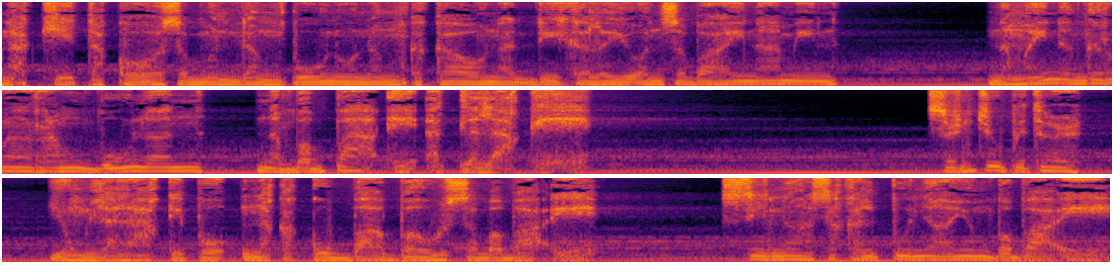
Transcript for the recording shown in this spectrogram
Nakita ko sa mundang puno ng kakao na di kalayuan sa bahay namin na may nagrarambulan na babae at lalaki. Sir Jupiter, yung lalaki po nakakubabaw sa babae. Sinasakal po niya yung babae.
